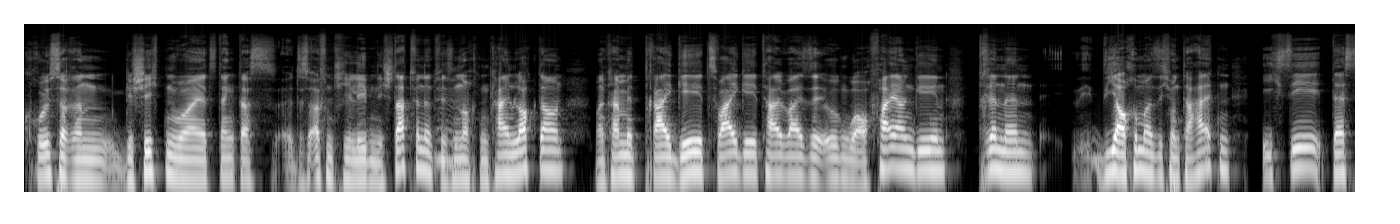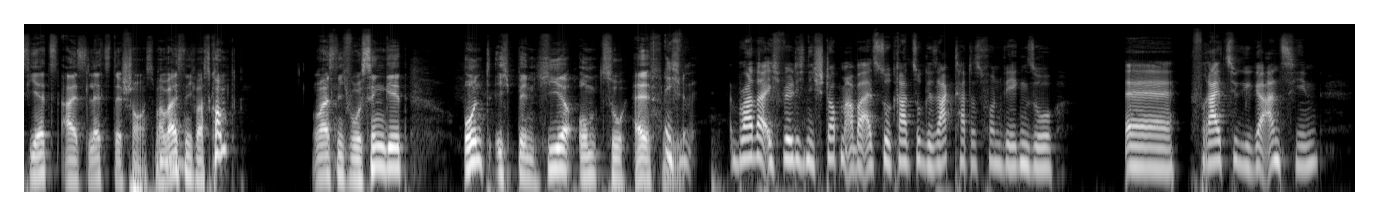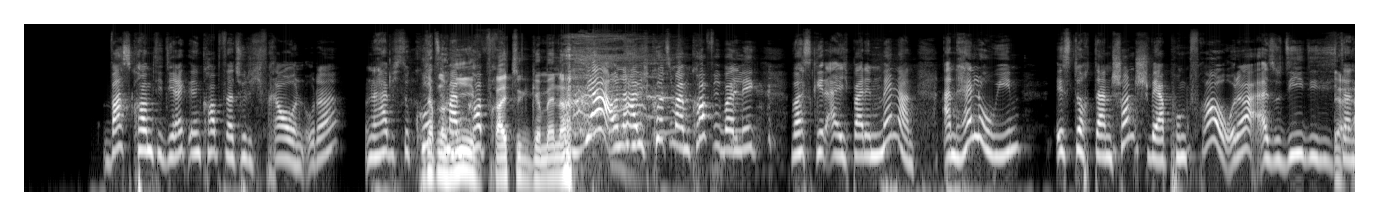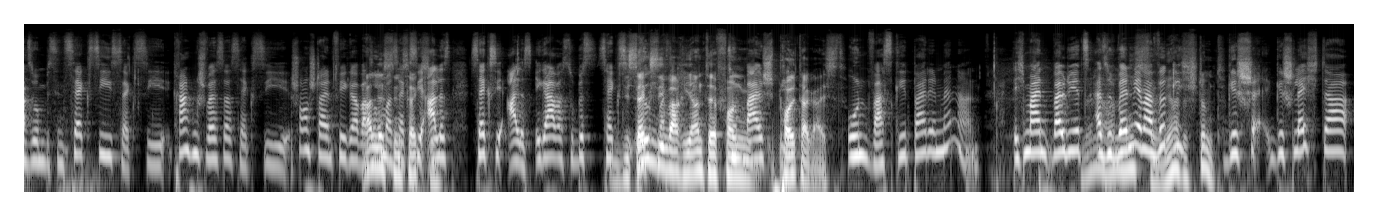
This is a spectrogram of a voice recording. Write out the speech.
größeren Geschichten, wo man jetzt denkt, dass das öffentliche Leben nicht stattfindet. Wir sind noch in keinem Lockdown. Man kann mit 3G, 2G teilweise irgendwo auch feiern gehen, drinnen, wie auch immer sich unterhalten. Ich sehe das jetzt als letzte Chance. Man Mhm. weiß nicht, was kommt. Man weiß nicht, wo es hingeht. Und ich bin hier, um zu helfen. Ich, Brother, ich will dich nicht stoppen, aber als du gerade so gesagt hattest, von wegen so äh, freizügige Anziehen, was kommt dir direkt in den Kopf? Natürlich Frauen, oder? Und dann habe ich so ich kurz in noch meinem nie Kopf, freizügige Männer. ja, und dann habe ich kurz in meinem Kopf überlegt, was geht eigentlich bei den Männern? An Halloween ist doch dann schon Schwerpunkt Frau, oder? Also die, die sich Ja. dann so ein bisschen sexy, sexy Krankenschwester, sexy Schornsteinfeger, was auch immer, sexy, sexy. alles, sexy, alles, egal was du bist, sexy. Die sexy irgendwas. Variante von. Poltergeist. Und was geht bei den Männern? Ich meine, weil du jetzt, Männer also wenn wir mal. Ja, wirklich stimmt. Gesch Geschlechter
